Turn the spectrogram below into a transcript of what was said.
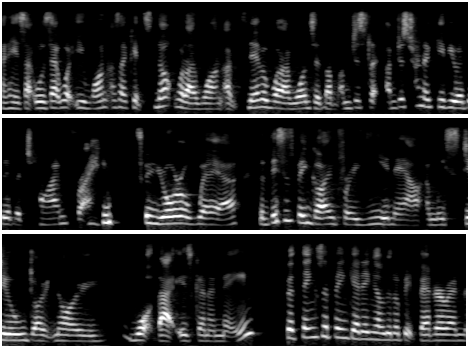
And he's like, "Was that what you want?" I was like, "It's not what I want. It's never what I wanted. I'm I'm just, I'm just trying to give you a bit of a time frame so you're aware that this has been going for a year now, and we still don't know what that is going to mean. But things have been getting a little bit better." And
